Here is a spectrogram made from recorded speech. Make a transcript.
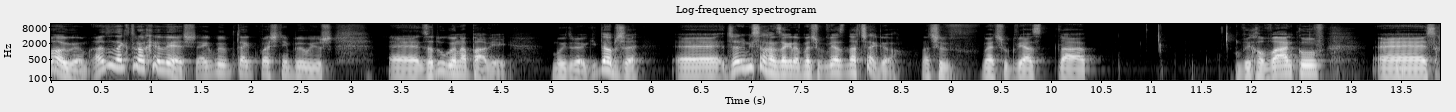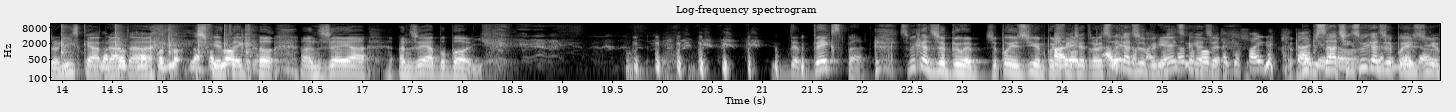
mogłem, ale to tak trochę wiesz, jakbym tak właśnie był już e, za długo na pawiej, mój drogi. Dobrze, e, Jeremy Sochan zagra w meczu gwiazd. Dlaczego? Znaczy w meczu gwiazd dla wychowanków, e, schroniska Dla brata dla podlo- dla świętego Andrzeja, Andrzeja Boboli. The Big Spot. Słychać, że byłem, że pojeździłem po świecie trochę. ale Słychać, że to Słychać, że takie fajne pytanie. To- słychać, że pojeździłem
